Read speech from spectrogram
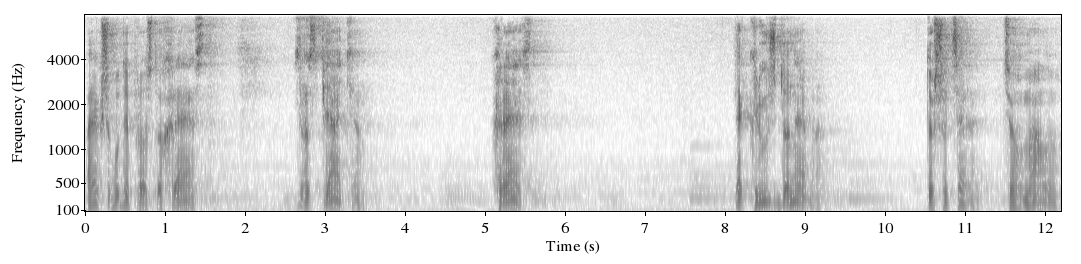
А якщо буде просто хрест з розп'яттям, хрест, як ключ до неба, то що це цього мало?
